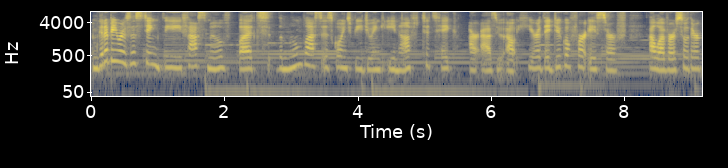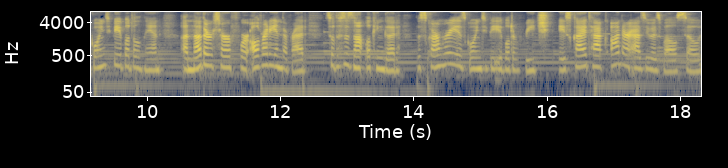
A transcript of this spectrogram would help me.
I'm going to be resisting the fast move, but the Moonblast is going to be doing enough to take our Azu out here. They do go for a Surf, however, so they're going to be able to land another Surf. We're already in the red, so this is not looking good. The Skarmory is going to be able to reach a Sky Attack on our Azu as well, so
